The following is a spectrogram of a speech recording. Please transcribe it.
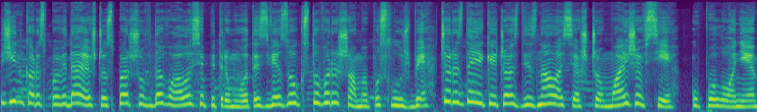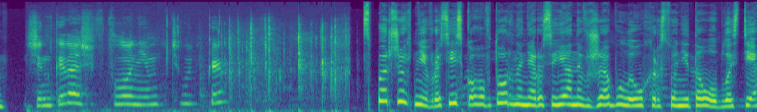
Жінка розповідає, що спершу вдавалося підтримувати зв'язок з товаришами по службі. Через деякий час дізналася, що майже всі у полоні. Жінки наші в полоні, чоловіки. З перших днів російського вторгнення росіяни вже були у Херсоні та області.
